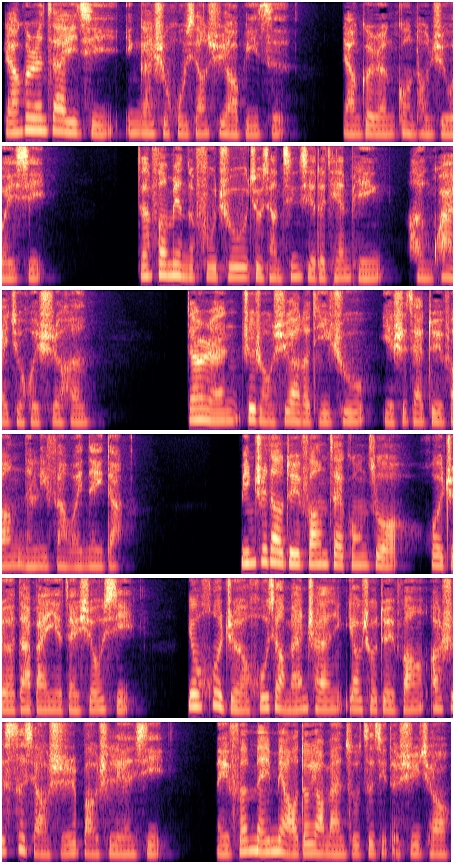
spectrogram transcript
两个人在一起，应该是互相需要彼此，两个人共同去维系。单方面的付出就像倾斜的天平，很快就会失衡。当然，这种需要的提出也是在对方能力范围内的。明知道对方在工作，或者大半夜在休息，又或者胡搅蛮缠，要求对方二十四小时保持联系。每分每秒都要满足自己的需求，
